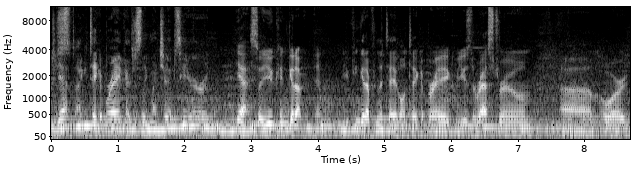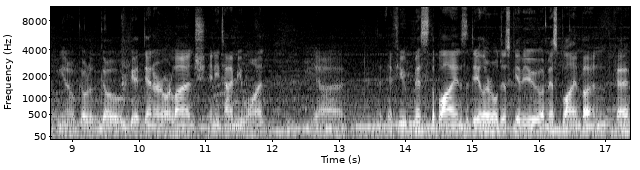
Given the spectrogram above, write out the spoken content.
Just Yeah. I can take a break. I just leave my chips here. And, Yeah, so you can get up and you can get up from the table and take a break, or use the restroom, um, or you know go to go get dinner or lunch anytime you want. Uh, if you miss the blinds, the dealer will just give you a miss blind button. Okay,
